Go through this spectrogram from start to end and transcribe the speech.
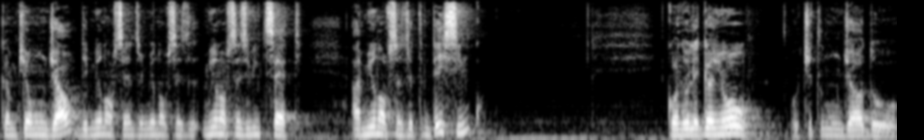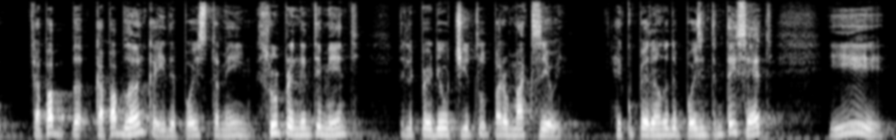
campeão mundial de 1900 e 1927 a 1935, quando ele ganhou o título mundial do Capablanca e depois também, surpreendentemente, ele perdeu o título para o Max Euwe, recuperando depois em 37 e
